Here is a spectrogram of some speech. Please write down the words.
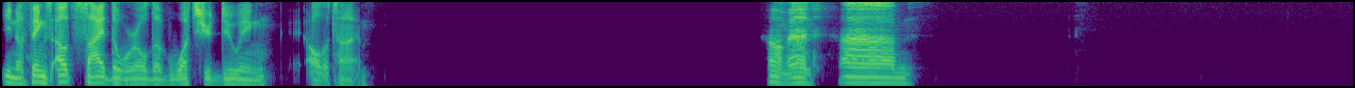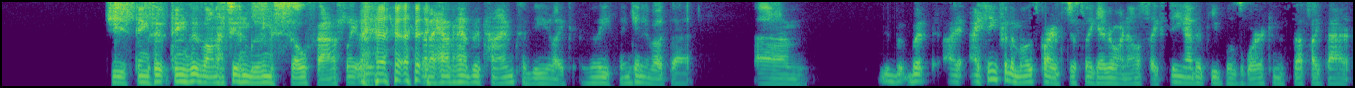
you know things outside the world of what you're doing all the time? Oh man. Um geez, things have, things have honestly been moving so fast lately that I haven't had the time to be like really thinking about that. Um, but, but I, I think for the most part, it's just like everyone else, like seeing other people's work and stuff like that.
